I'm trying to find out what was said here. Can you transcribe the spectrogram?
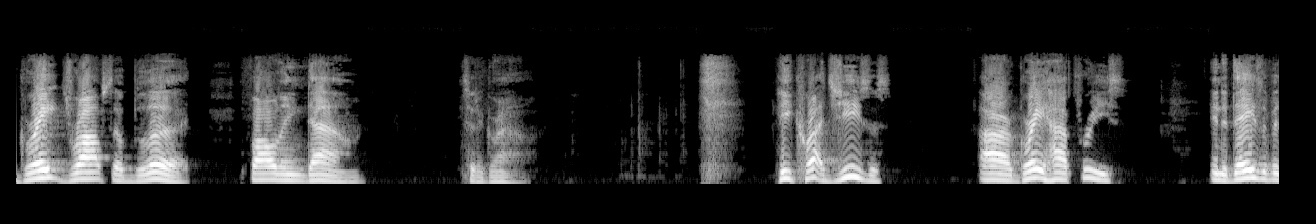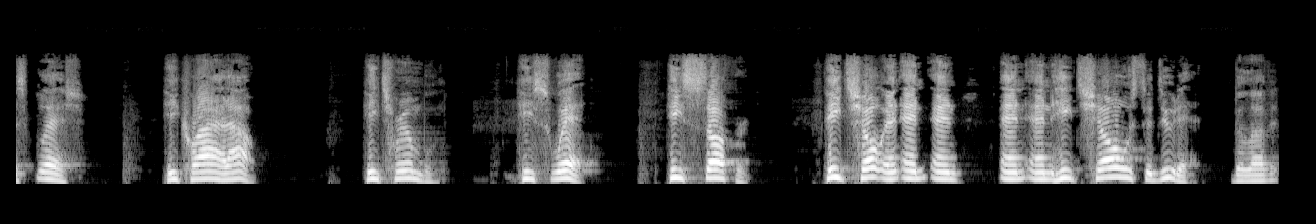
great drops of blood falling down to the ground. He cried, Jesus, our great high priest, in the days of his flesh, he cried out. He trembled. He sweat. He suffered. He chose and, and and and and he chose to do that, beloved,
